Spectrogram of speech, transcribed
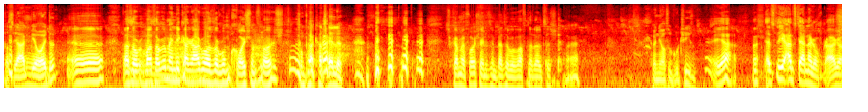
Was jagen wir heute? Äh, was, auch, was auch immer in Nicaragua so rumkreucht und fleucht. So ein paar Kartelle. Ich kann mir vorstellen, die sind besser bewaffnet als ich. Können ja auch so gut schießen. Ja, das ist die ganz die andere Frage.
